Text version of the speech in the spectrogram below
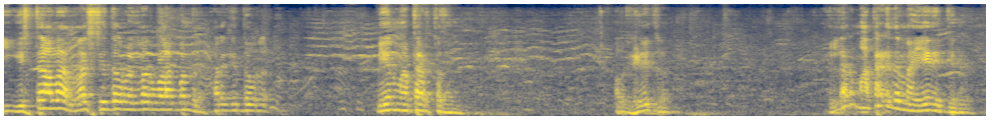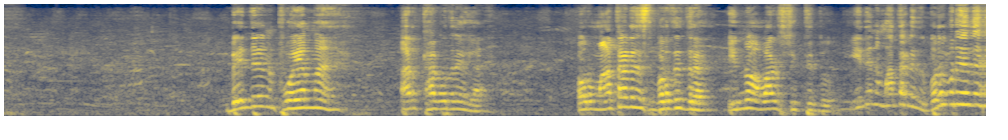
ಈಗ ಇಷ್ಟ ಅಲ್ಲ ರಶ್ ಇದ್ದವ್ರು ಎಲ್ಲರೂ ಒಳಗೆ ಬಂದ್ರು, ಹೊರಗಿದ್ದವ್ರು. ಏನು ಮಾತಾಡ್ತಾರೆ? ಅವ್ರು ಹೇಳಿದ್ರು. ಎಲ್ಲರೂ ಮಾತಾಡಿದ್ರು, ನಾ ಏನಿದ್ದೀನಿ? ಬೇಂದ್ರಿನ ಪೋಯಮ್ಮ ಅರ್ಥ ಆಗೋದ್ರೆ ಇಲ್ಲ. ಅವ್ರು ಮಾತಾಡಿದ ಬರೆದಿದ್ರೆ ಇನ್ನೂ ಅವಾರ್ಡ್ ಸಿಗ್ತಿದ್ದು ಏನೇನು ಮಾತಾಡಿದ್ರು, ಬರೋಬ್ಬರಿ ಅದೇ.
